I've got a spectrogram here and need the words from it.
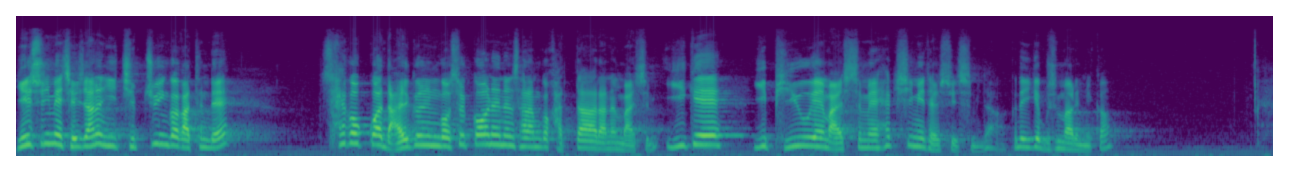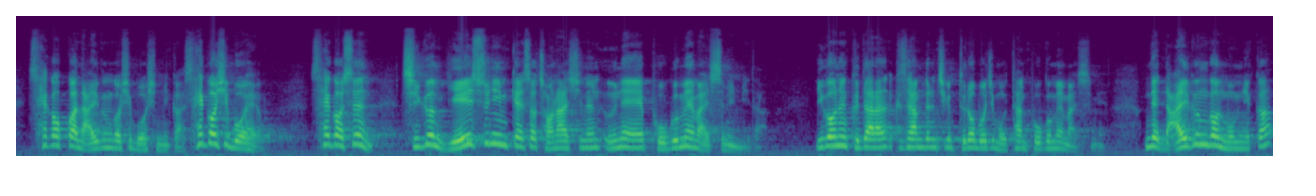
예수님의 제자는 이 집주인과 같은데 새 것과 낡은 것을 꺼내는 사람과 같다라는 말씀. 이게 이 비유의 말씀의 핵심이 될 수 있습니다. 근데 이게 무슨 말입니까? 새 것과 낡은 것이 무엇입니까? 새 것이 뭐예요? 새 것은 지금 예수님께서 전하시는 은혜의 복음의 말씀입니다. 이거는 그, 그 사람들은 지금 들어보지 못한 복음의 말씀이에요. 근데 낡은 건 뭡니까?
